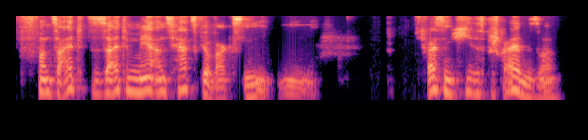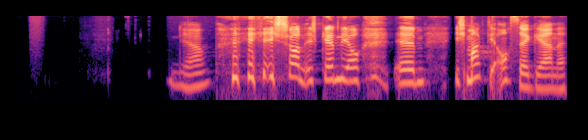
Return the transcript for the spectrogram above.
von Seite zu Seite mehr ans Herz gewachsen. Ich weiß nicht, wie ich das beschreiben soll. Ja, ich schon, ich kenne die auch. Ähm, ich mag die auch sehr gerne.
